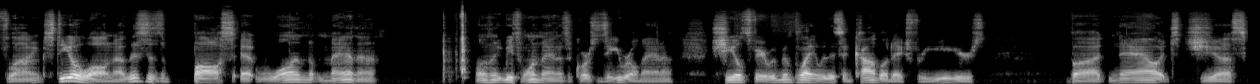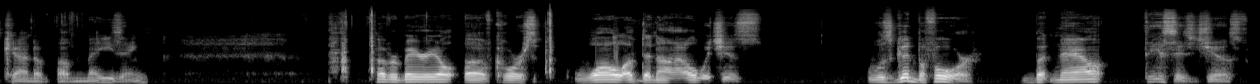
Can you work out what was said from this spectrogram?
Flying Steel Wall. Now, this is a boss at one mana. Only thing beats one mana is, of course, zero mana. Shield Sphere. We've been playing with this in combo decks for years, but now it's just kind of amazing. Hover Barrier, of course, Wall of Denial, which is was good before, but now this is just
